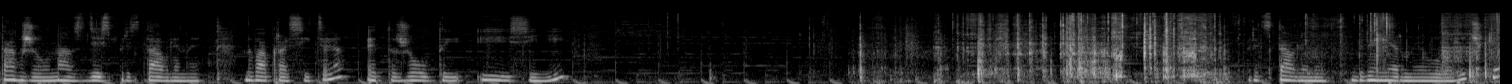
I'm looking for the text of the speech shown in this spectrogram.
Также у нас здесь представлены два красителя, это желтый и синий. Представлены две мерные ложечки.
